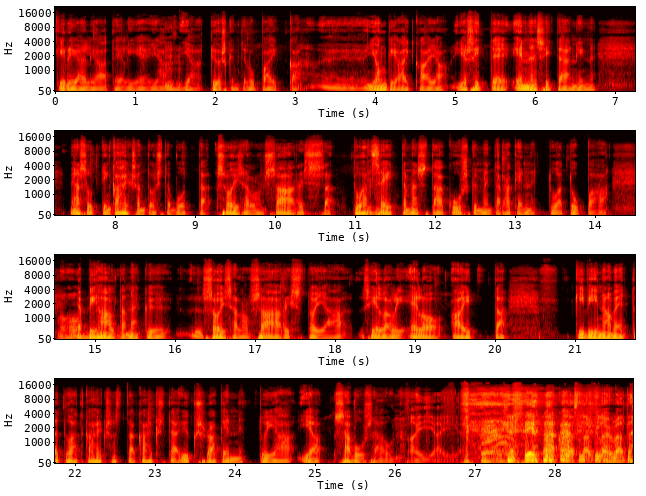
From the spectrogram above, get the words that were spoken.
kirjailija-atelje ja, mm-hmm. ja työskentelypaikka eh, jonkin aikaa. Ja, ja sitten ennen sitä niin me asuttiin 18 vuotta Soisalon saaressa 1760 rakennettua tupaa. Oho. Ja pihalta näkyy Soisalon saaristo ja siellä oli eloaitta. kivinavetta 1881 rakennettu ja, ja savusauna. Ai ai ai. Kuulostaa kyllä hyvältä,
